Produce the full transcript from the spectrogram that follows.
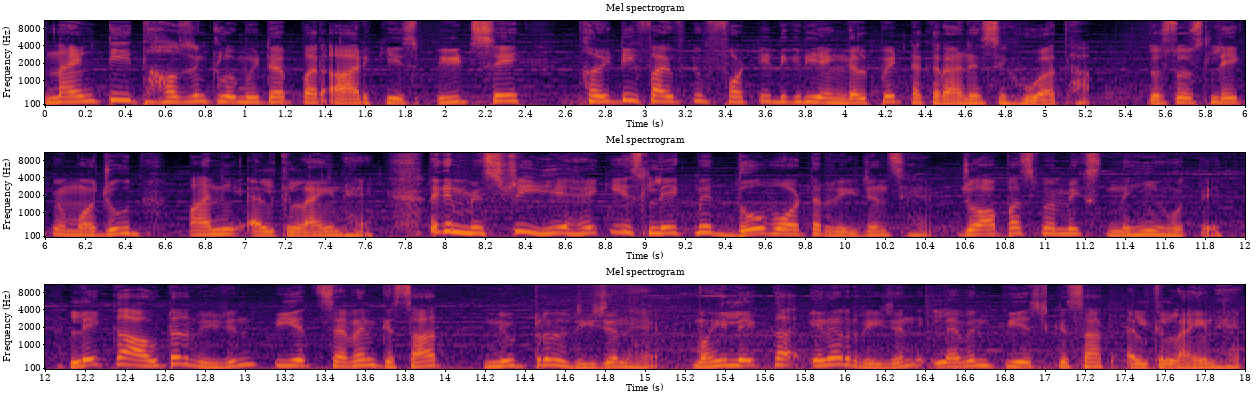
90,000 किलोमीटर पर आर की स्पीड से 35 टू 40 डिग्री एंगल पे टकराने से हुआ था। दोस्तों इस लेक में मौजूद पानी अल्कलाइन है लेकिन मिस्ट्री ये है कि इस लेक में दो वाटर रीजन हैं जो आपस में मिक्स नहीं होते। लेक का आउटर रीजन पीएच सेवन के साथ न्यूट्रल रीजन है वहीं लेक का इनर रीजन 11 पीएच के साथ अल्कलाइन है।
